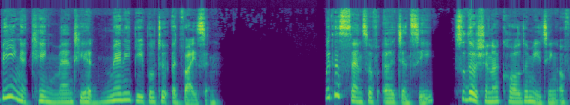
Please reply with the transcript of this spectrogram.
being a king meant he had many people to advise him. With a sense of urgency, Sudarshana called a meeting of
